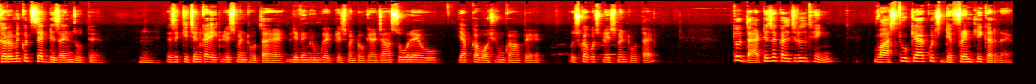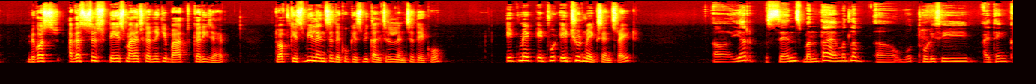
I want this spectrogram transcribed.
घरों में कुछ सेट डिज़ाइन होते हैं। हम्म। जैसे किचन का एक प्लेसमेंट होता है लिविंग रूम का एक प्लेसमेंट हो गया जहाँ सो रहे हो या आपका वॉशरूम कहाँ पे है उसका कुछ प्लेसमेंट होता है। तो that is a cultural thing vastu क्या कुछ डिफरेंटली कर रहा है? बिकॉज़ अगर सिर्फ़ स्पेस मैनेज करने की बात करी जाए तो आप किस भी लेंस से देखो किस भी कल्चरल लेंस से देखो it make it it should make sense right यार सेंस बनता है मतलब अ, वो थोड़ी सी I think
